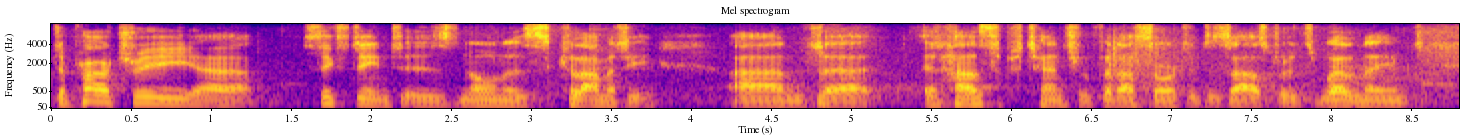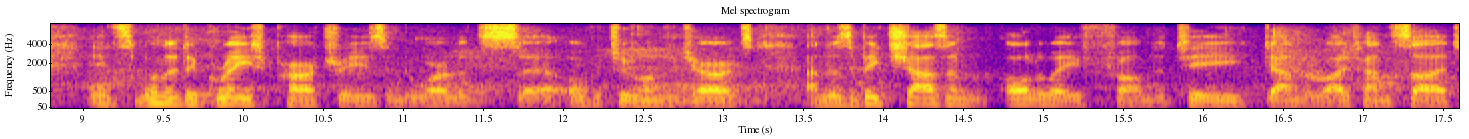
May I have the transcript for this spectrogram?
the par three uh, 16th is known as Calamity, and uh, it has the potential for that sort of disaster. It's well named. It's one of the great par threes in the world. It's uh, over 200 yards, and there's a big chasm all the way from the tee down the right hand side.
